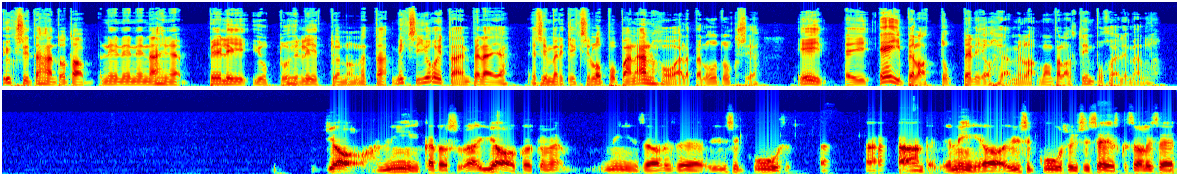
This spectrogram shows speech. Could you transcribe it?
yksi tähän tota, niin, niin, niin, näihin pelijuttuihin liittyen on, että miksi joitain pelejä, esimerkiksi loppupään NHL-pelutuksia, ei, ei, ei pelattu peliohjaimilla, vaan pelattiin puhelimella. Joo, niin, katos, joo, koska me, niin, se oli se 96, äh, anteeksi, niin joo, 96, 97, se oli se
